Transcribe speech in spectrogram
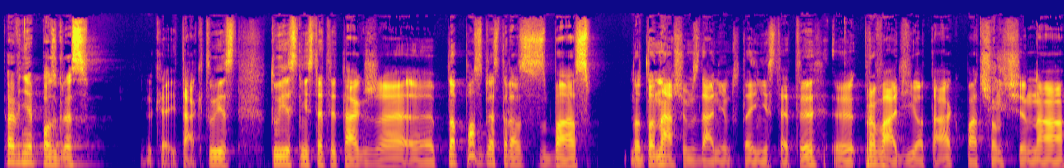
pewnie Postgres. Okej, okay, tak. Tu jest, tu jest niestety tak, że e, no Postgres teraz z baz no to naszym zdaniem tutaj niestety y, prowadzi, o tak, patrząc się na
